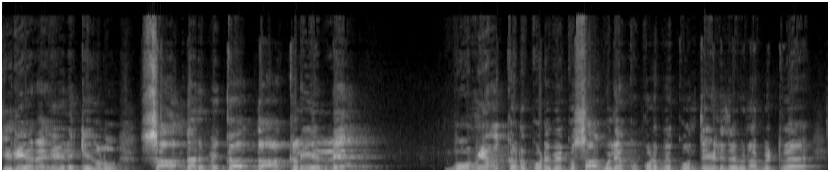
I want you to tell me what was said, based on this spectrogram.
ಹಿರಿಯರ ಹೇಳಿಕೆಗಳು, ಸಾಂದರ್ಭಿಕ ದಾಖಲೆಯಲ್ಲೇ ಭೂಮಿ ಹಕ್ಕನ್ನು ಕೊಡಬೇಕು ಸಾಗುಳಿ ಹಕ್ಕು ಕೊಡಬೇಕು ಅಂತ ಹೇಳಿದ್ದೇವೆ ನಾವು ಬಿಟ್ಟರೆ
